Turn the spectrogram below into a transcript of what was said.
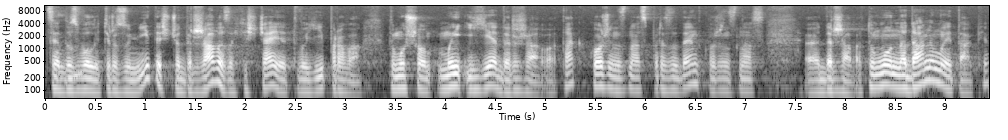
Це дозволить розуміти, що держава захищає твої права, тому що ми і є держава. Так, кожен з нас президент, кожен з нас е, держава. Тому на даному етапі.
